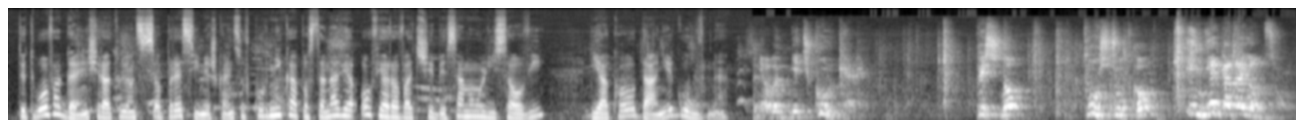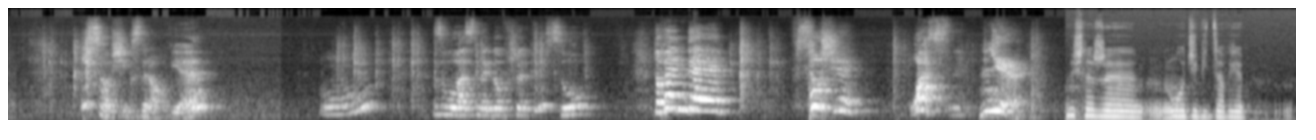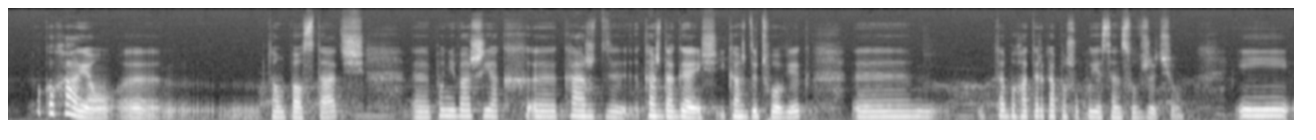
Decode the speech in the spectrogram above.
Tytułowa gęś, ratując z opresji mieszkańców Kurnika, postanawia ofiarować siebie samą lisowi jako danie główne. Miałem mieć kurkę. Pyszną, tłuściutką i niegadającą. I sosik zrobię. Mm, Z własnego przepisu. To będę w sosie własnym. Nie! Myślę, że młodzi widzowie pokochają y, tą postać, y, ponieważ jak y, każdy, każda gęś i każdy człowiek, ta bohaterka poszukuje sensu w życiu. I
